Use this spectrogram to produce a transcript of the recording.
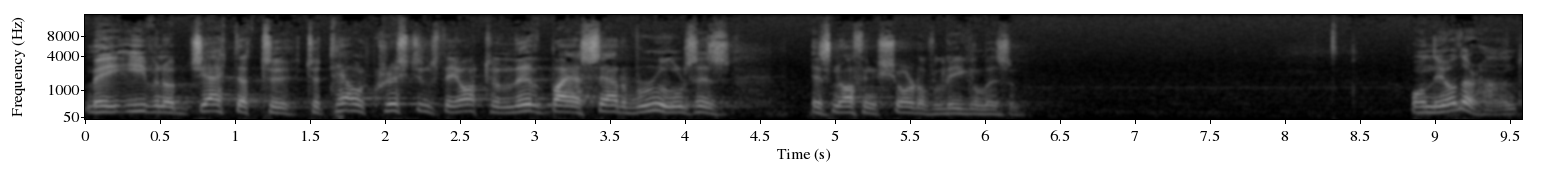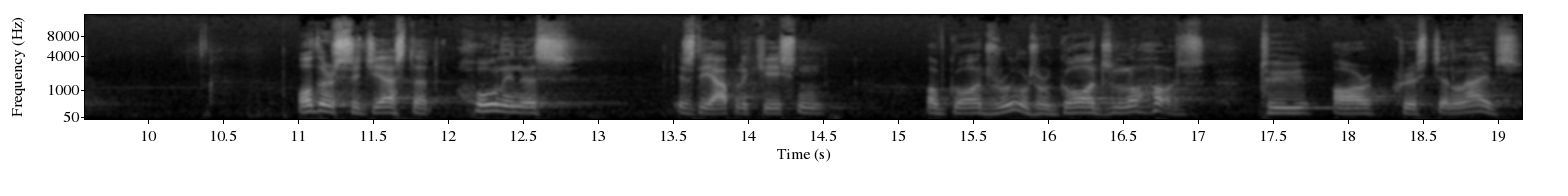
may even object that to, to tell Christians they ought to live by a set of rules is, is nothing short of legalism. On the other hand, others suggest that holiness is the application of God's rules or God's laws to our Christian lives.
